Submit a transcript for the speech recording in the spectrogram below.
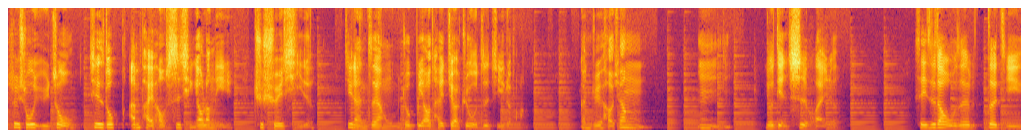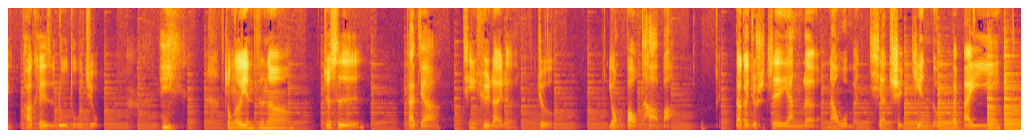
所以说，宇宙其实都安排好事情要让你去学习的。既然这样，我们就不要太焦虑我自己了吧。感觉好像。嗯，有点释怀了。谁知道我这这集 podcast 录多久？嘿，总而言之呢，就是大家情绪来了就拥抱它吧，大概就是这样了。那我们下次见喽，拜拜。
